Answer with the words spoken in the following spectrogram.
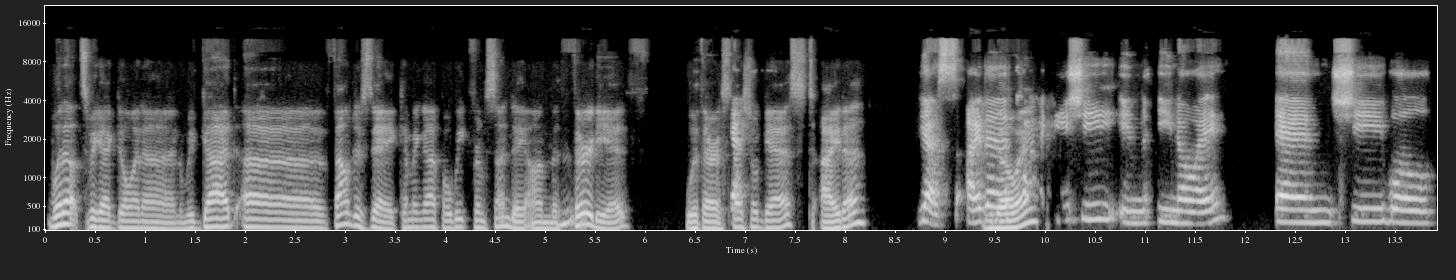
what else we got going on? We've got uh Founders Day coming up a week from Sunday on the Mhm. 30th with our special guest, Ida. Yes, Ida Inoue. Takagishi in Inoue, and she will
